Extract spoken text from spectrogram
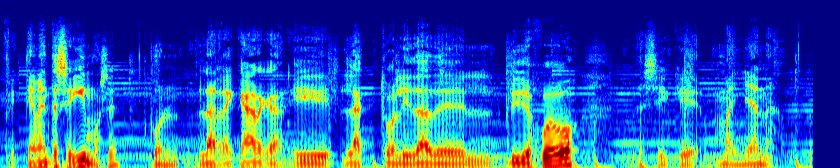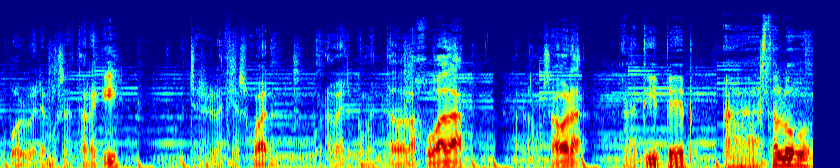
efectivamente seguimos, ¿eh? Con la recarga y la actualidad del videojuego. Así que mañana volveremos a estar aquí. Muchas gracias, Juan, por haber comentado la jugada. Hablamos ahora. A ti, Pep. Hasta luego.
